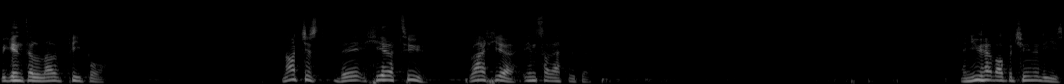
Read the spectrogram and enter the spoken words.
begin to love people. Not just there, here too right here in South Africa. And you have opportunities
